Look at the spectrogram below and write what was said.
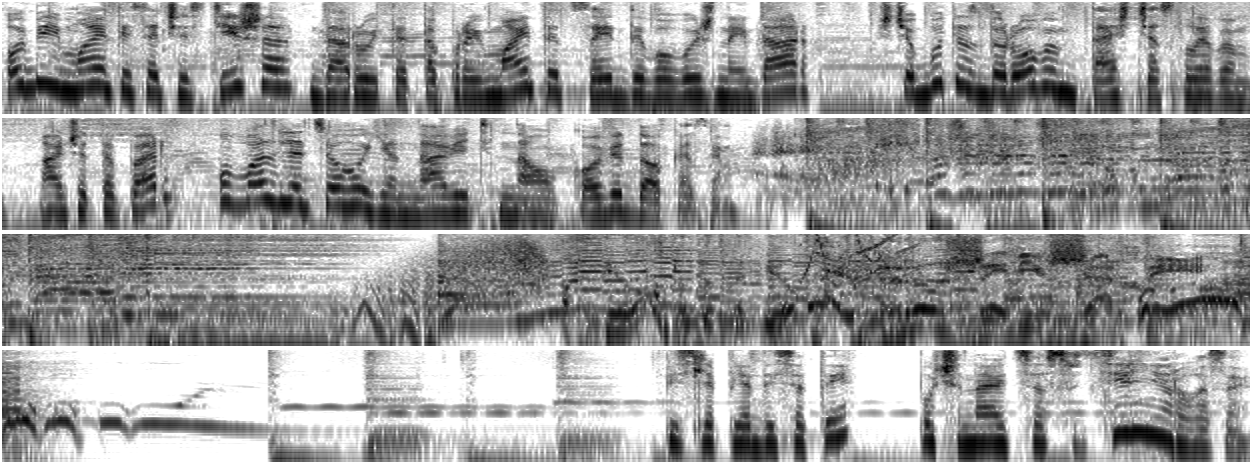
обіймайтеся частіше, даруйте та приймайте цей дивовижний дар, щоб бути здоровим та щасливим. Адже тепер у вас для цього є навіть наукові докази. Рожеві жарти. Після 50 починаються суцільні рози,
